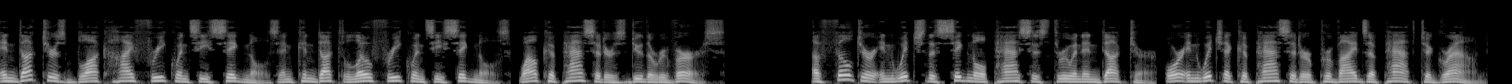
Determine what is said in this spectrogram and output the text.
Inductors block high-frequency signals and conduct low-frequency signals, while capacitors do the reverse. A filter in which the signal passes through an inductor, or in which a capacitor provides a path to ground,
